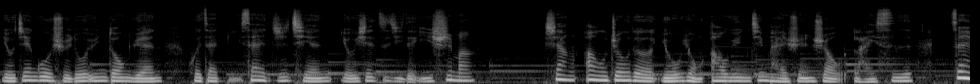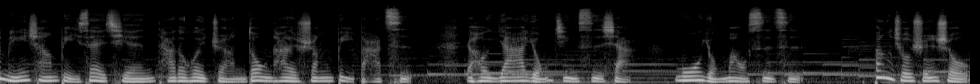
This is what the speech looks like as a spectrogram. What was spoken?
有见过许多运动员会在比赛之前有一些自己的仪式吗？像澳洲的游泳奥运金牌选手莱斯，在每一场比赛前，他都会转动他的双臂八次，然后压泳镜四下，摸泳帽四次。棒球选手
